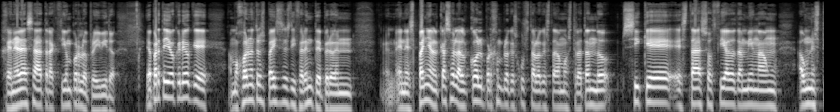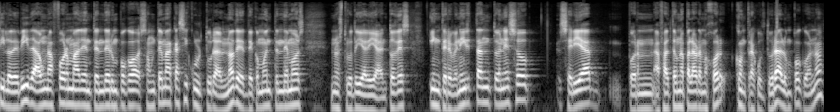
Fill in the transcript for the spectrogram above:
Genera esa atracción por lo prohibido. Y aparte yo creo que a lo mejor en otros países es diferente, pero en, en, España, en el caso del alcohol, por ejemplo, que es justo lo que estábamos tratando, sí que está asociado también a un, a un estilo de vida, a una forma de entender un poco, o sea, un tema casi cultural, ¿no? De cómo entendemos nuestro día a día. Entonces, intervenir tanto en eso sería, por a falta de una palabra mejor, contracultural un poco, ¿no?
